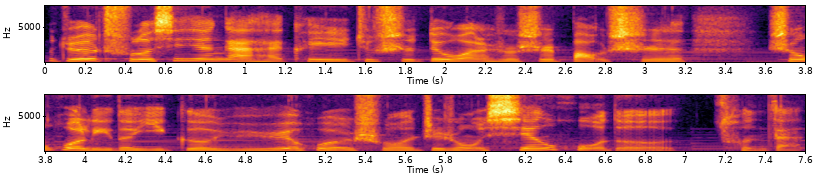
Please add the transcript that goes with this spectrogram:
我觉得除了新鲜感，还可以就是对我来说是保持生活里的一个愉悦，或者说这种鲜活的存在。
